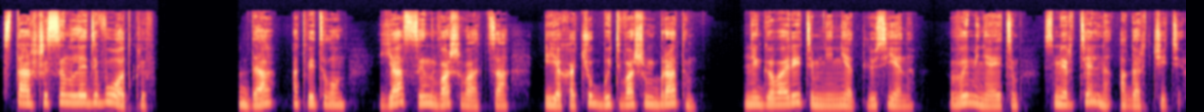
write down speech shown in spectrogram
«Старший сын леди Вотклифф!» «Да», — ответил он, — «я сын вашего отца, и я хочу быть вашим братом». Не говорите мне «нет», Люсьена. Вы меня этим смертельно огорчите.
